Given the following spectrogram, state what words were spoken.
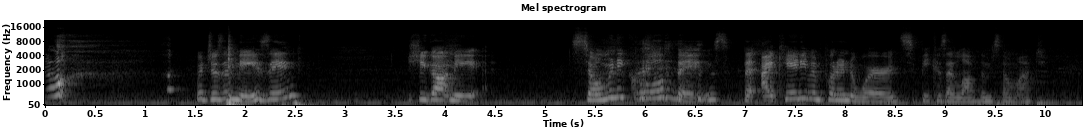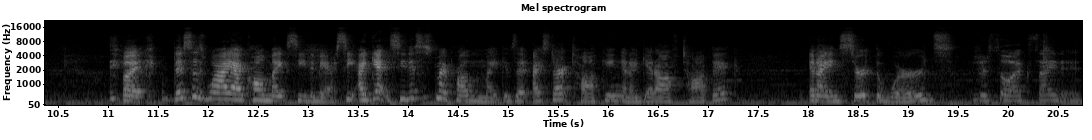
No. which was amazing. She got me so many cool things that I can't even put into words because I love them so much. But this is why I call Mike C the mayor. See, I get see this is my problem, Mike, is that I start talking and I get off topic and I insert the words. You're so excited.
